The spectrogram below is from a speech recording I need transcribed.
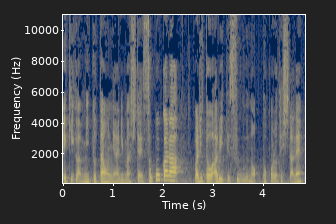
駅がミッドタウンにありましてそこから割と歩いてすぐのところでしたね。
